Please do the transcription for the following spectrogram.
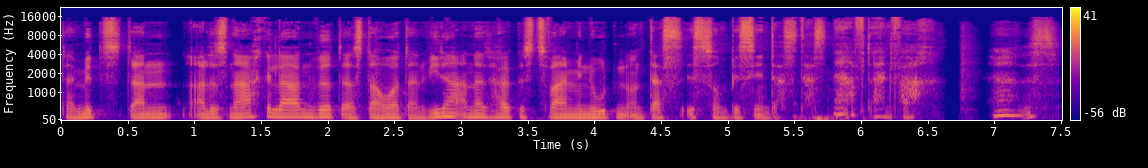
damit dann alles nachgeladen wird. Das dauert dann wieder anderthalb bis zwei Minuten und das ist so ein bisschen, das, das nervt einfach. Ja, das,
